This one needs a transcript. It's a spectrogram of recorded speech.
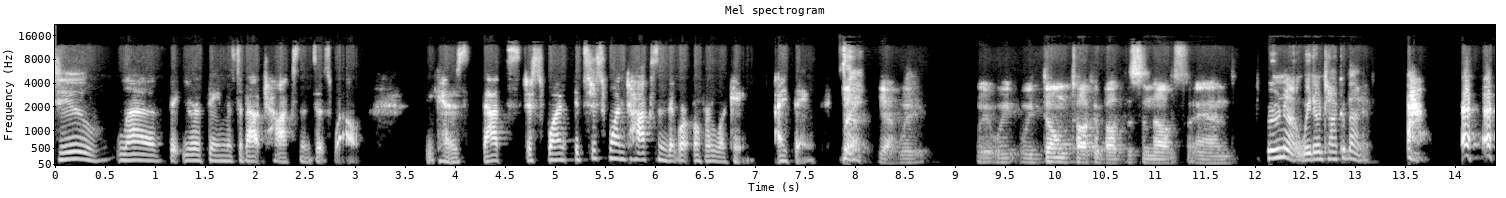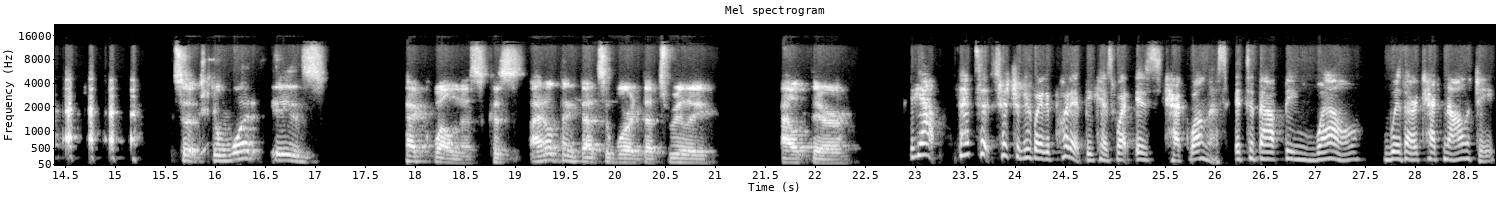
do love that your theme is about toxins as well, because that's just one, it's just one toxin that we're overlooking, I think. Yeah, yeah we, we, we, we don't talk about this enough. And Bruno, we don't talk about it. so, so what is tech wellness? Because I don't think that's a word that's really out there. Yeah, that's a, such a good way to put it because what is tech wellness? It's about being well with our technology.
